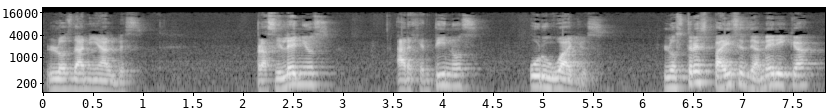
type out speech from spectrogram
los Dani Alves. Brasileños, argentinos, uruguayos. Los tres países de América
